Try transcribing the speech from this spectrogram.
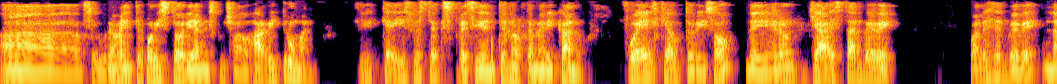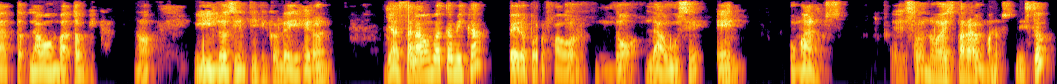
ah, seguramente por historia han escuchado Harry Truman. ¿sí? ¿Qué hizo este expresidente norteamericano? Fue el que autorizó, le dijeron, ya está el bebé. ¿Cuál es el bebé? La, la bomba atómica, ¿no? Y los científicos le dijeron, ya está la bomba atómica, pero por favor no la use en humanos. Eso no es para humanos, ¿listo?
